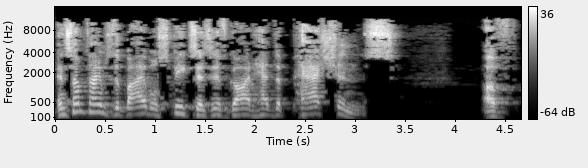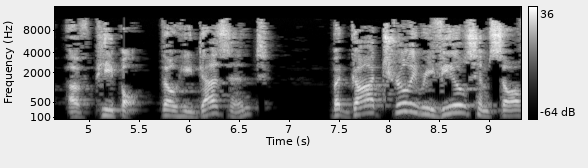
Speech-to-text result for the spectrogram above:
And sometimes the Bible speaks as if God had the passions of, of people, though he doesn't. But God truly reveals himself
